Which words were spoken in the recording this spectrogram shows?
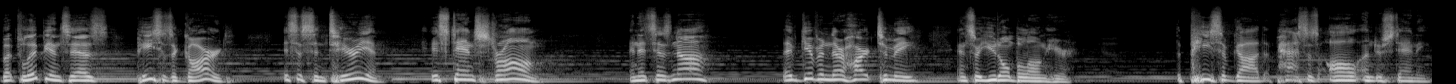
But Philippians says peace is a guard, it's a centurion, it stands strong. And it says, nah, they've given their heart to me, and so you don't belong here. The peace of God that passes all understanding.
